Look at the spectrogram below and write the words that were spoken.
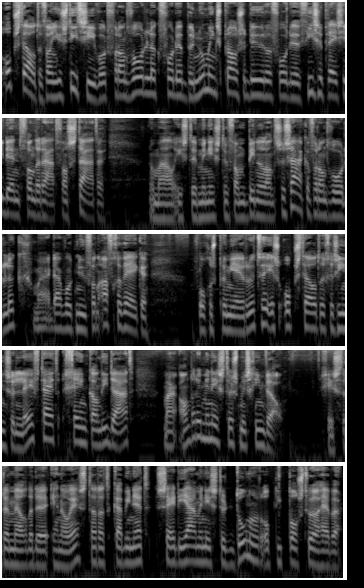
Opstelten van Justitie wordt verantwoordelijk voor de benoemingsprocedure voor de vicepresident van de Raad van State. Normaal is de minister van Binnenlandse Zaken verantwoordelijk, maar daar wordt nu van afgeweken. Volgens premier Rutte is Opstelten gezien zijn leeftijd geen kandidaat, maar andere ministers misschien wel. Gisteren meldde de NOS dat het kabinet CDA-minister Donner op die post wil hebben.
